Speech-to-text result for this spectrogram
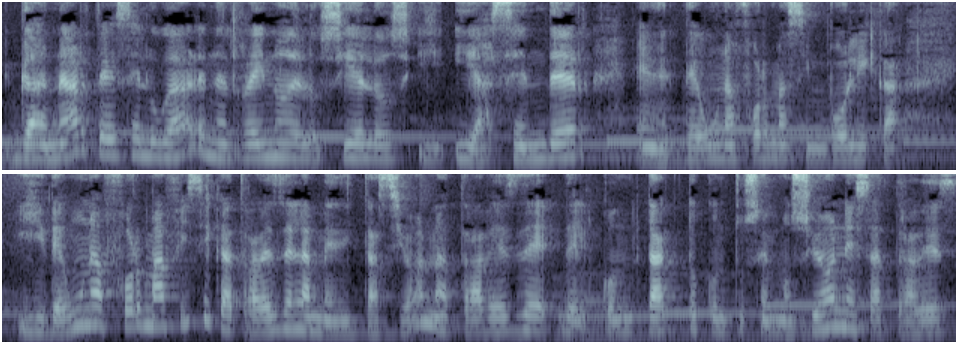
ganarte ese lugar en el reino de los cielos y, ascender de una forma simbólica y de una forma física a través de la meditación, a través del contacto con tus emociones, a través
